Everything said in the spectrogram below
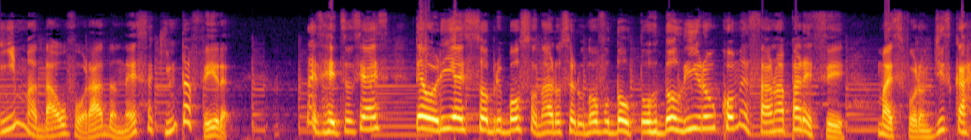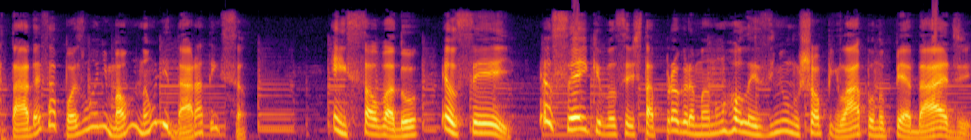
imã da alvorada nessa quinta-feira. Nas redes sociais, teorias sobre Bolsonaro ser o novo doutor Dolittle começaram a aparecer, mas foram descartadas após o animal não lhe dar atenção. Em Salvador, eu sei, eu sei que você está programando um rolezinho no Shopping Lapa no Piedade.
